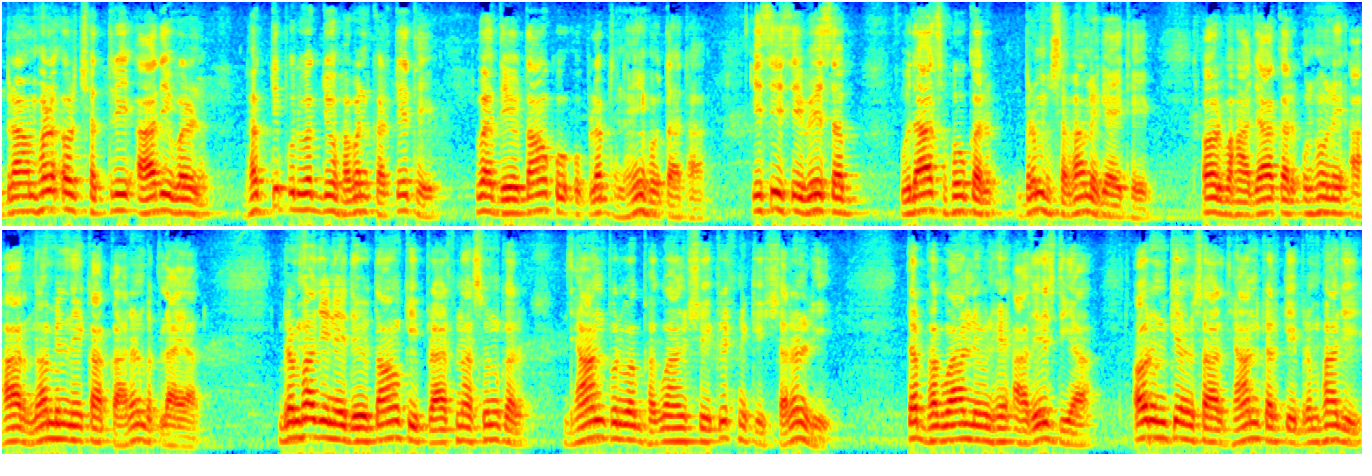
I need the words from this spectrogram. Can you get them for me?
ब्राह्मण और क्षत्रिय आदि वर्ण भक्तिपूर्वक जो हवन करते थे, वह देवताओं को उपलब्ध नहीं होता था। इसी से वे सब उदास होकर ब्रह्म सभा में गए थे और वहाँ जाकर उन्होंने आहार न मिलने का कारण बतलाया। ब्रह्मा जी ने देवताओं की प्रार्थना सुनकर ध्यानपूर्वक भगवान श्री कृष्ण की शरण ली। तब भगवान ने उन्हें आदेश दिया और उनके अनुसार ध्यान करके ब्रह्मा जी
